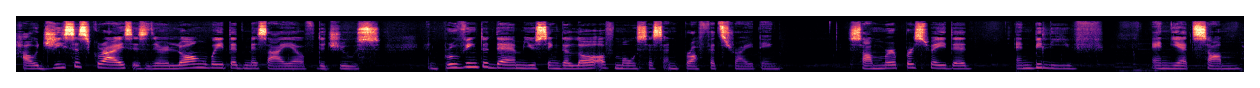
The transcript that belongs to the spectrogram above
how Jesus Christ is their long awaited Messiah of the Jews, and proving to them using the law of Moses and prophets' writing. Some were persuaded and believed, and yet some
